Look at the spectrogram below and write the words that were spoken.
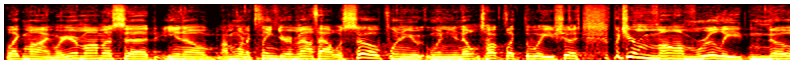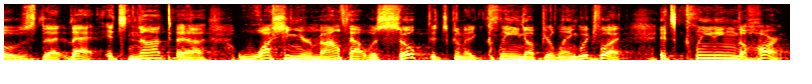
like mine, where your mama said, you know, I'm going to clean your mouth out with soap when you, when you don't talk like the way you should. But your mom really knows that, that it's not uh, washing your mouth out with soap that's going to clean up your language. What? It's cleaning the heart.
